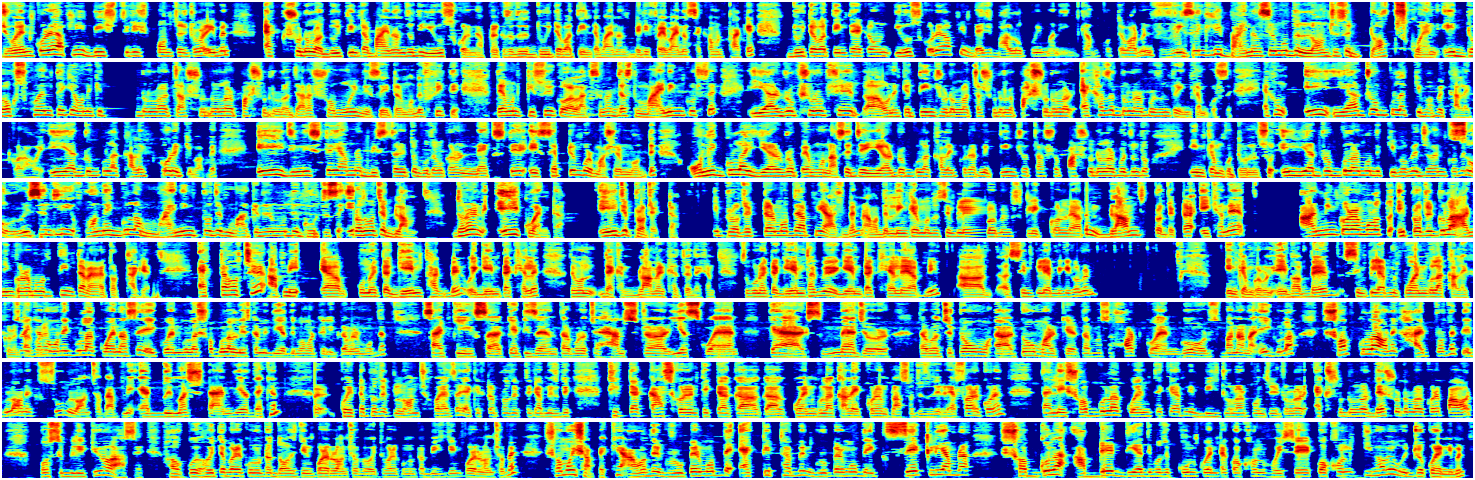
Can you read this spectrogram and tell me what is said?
জয়েন করে আপনি বিশ তিরিশ পঞ্চাশ ডলার ইভেন একশো ডলার দুই তিনটা বাইন্যান্স যদি ইউজ করেন আপনার কাছে যদি দুইটা বা তিনটা বাইন্যান্স ভেরিফাই বাইন্যান্স অ্যাকাউন্ট থাকে দুইটা বা তিনটা অ্যাকাউন্ট ইউজ করে আপনি বেশ ভালো পরিমাণ ইনকাম করতে পারবেন। রিসেন্টলি বাইন্যান্সের মধ্যে লঞ্চ হয়েছে ডক্স কয়েন এই ডক্স কয়েন থেকে অনেকে ডলার চারশো ডলার পাঁচশো ডলার যারা সময় দিছে এটার মধ্যে ফ্রিতে তেমন কিছুই করা লাগছে না। জাস্ট মাইনিং করছে ইয়ারড্রপ স্বরূপ সে অনেকে তিনশো ডলার চারশো ডলার পাঁচশো ডলার এক হাজার ডলার পর্যন্ত ইনকাম করছে। এখন এই ইয়ারড্রপগুলা কীভাবে কালেক্ট করা হয়? এই ইয়ারড্রপগুলা কালেক্ট করে কীভাবে? এই জিনিসটাই আমরা বিস্তারিত বোঝাবো, কারণ নেক্সট ডে এই সেপ্টেম্বর মাসের মধ্যে অনেকগুলা ইয়ার ইয়ারড্রপ এমন আছে যে ইয়ারড্রপগুলা কালেক্ট করে আপনি তিনশো, চারশো, পাঁচশো ডলার পর্যন্ত ইনকাম করতে পারেন সো এই ইয়ারড্রপগুলার মধ্যে কীভাবে জয়েন করবেন? রিসেন্টলি অনেকগুলা মাইনিং প্রজেক্ট মার্কেটের মধ্যে ঘুরতেছে, এই প্রথম হচ্ছে ব্লাম ধরেন এই কোয়েনটা এই যে প্রজেক্টটা এই প্রজেক্টটার মধ্যে আপনি আসবেন, আমাদের লিংকের মধ্যে সিম্পলি করবেন ক্লিক করলে আপনি ব্লাম প্রজেক্টটা এখানে আর্নিং করার মূলত, এই প্রজেক্টগুলো আর্নিং করার মূলত তিনটা মেথড থাকে। একটা হচ্ছে আপনি কোনো একটা গেম থাকবে, ওই গেমটা খেলে, যেমন দেখেন ব্লামের ক্ষেত্রে দেখেন। তো কোনো একটা গেম থাকবে, ওই গেমটা খেলে আপনি সিম্পলি আপনি কি করবেন? ইনকাম করবেন। এইভাবে সিম্পলি আপনি কয়েনগুলা কালেক্ট করেন। এখানে অনেকগুলা কয়েন আছে। এই কয়েনগুলা সবগুলা লিস্ট আমি দিয়ে দিব আমার টেলিগ্রামের মধ্যে। সাইড কিক্স কেটিজেন তারপর হচ্ছে Hamster yes coin Cats Major তারপর হচ্ছে টো টো মার্কেট তারপর হচ্ছে হট কয়েন গোডস বানানা এইগুলা, সবগুলা অনেক হাই প্রজেক্ট এগুলো অনেক সুন লঞ্চ হবে। আপনি এক, দুই মাস টাইম দিয়ে দেখেন, কয়েকটা প্রজেক্ট লঞ্চ হয়ে যায়, এক একটা প্রজেক্ট থেকে আপনি যদি ঠিকঠাক কাজ করেন, ঠিকঠাক কয়েনগুলা কালেক্ট করেন প্লাস হচ্ছে যদি রেফার করেন, তাহলে এই সবগুলা কয়েন থেকে আপনি বিশ ডলার পঞ্চাশ ডলার একশো ডলার দেড়শো ডলার করে পাওয়ার পসিবিলিটিও আছে। হইতে পারে কোনোটা দশ দিন পরে লঞ্চ হবে, হইতে পারে কোনোটা বিশ দিন পরে লঞ্চ হবে। সময় সাপেক্ষে আমাদের গ্রুপের মধ্যে অ্যাক্টিভ থাকবেন গ্রুপের মধ্যে এক্স্যাক্টলি আমরা সবগুলা আপডেট দিয়ে দিব যে কোন কোয়েনটা কখন হয়েছে কখন কীভাবে উইথড্র করে নেবেন।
